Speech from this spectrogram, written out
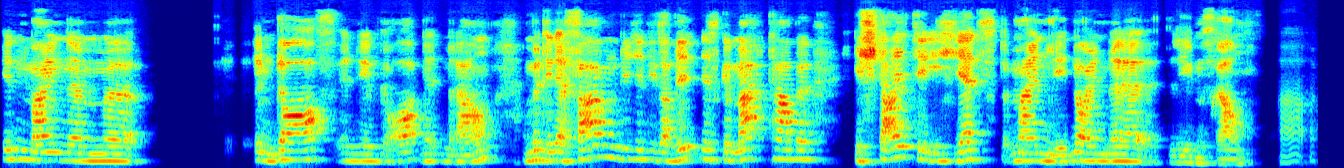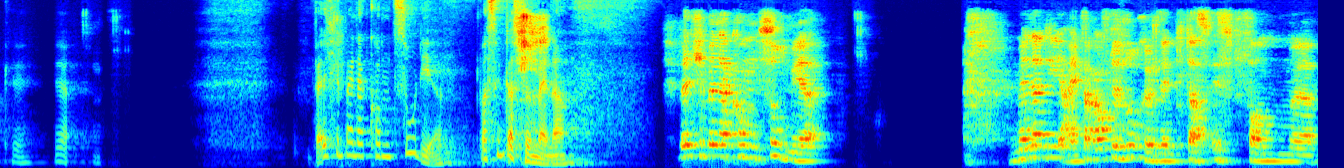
in meinem äh, im Dorf, in dem geordneten Raum. Und mit den Erfahrungen, die ich in dieser Wildnis gemacht habe, gestalte ich jetzt meinen Le neuen äh, Lebensraum. Ah, okay, ja. Welche Männer kommen zu dir? Was sind das für Männer? Welche Männer kommen zu mir? Männer, die einfach auf der Suche sind. Das ist vom äh,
